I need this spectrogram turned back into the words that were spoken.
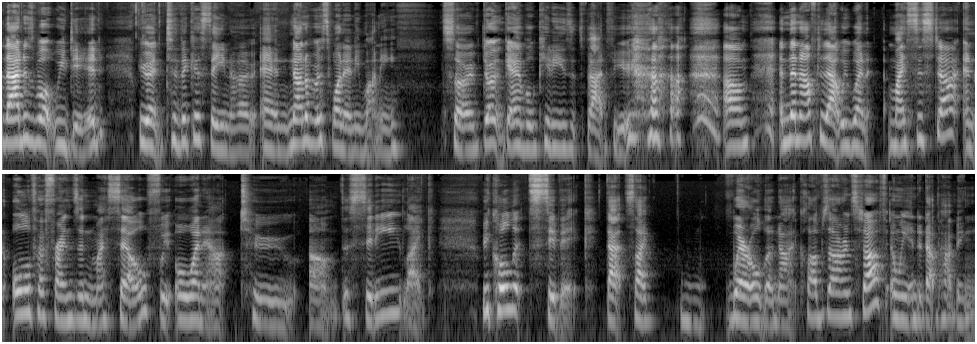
that is what we did we went to the casino and none of us won any money. So don't gamble, kiddies. It's bad for you. um, and then after that, we went. My sister and all of her friends and myself. We all went out to um, the city. Like we call it Civic. That's like where all the nightclubs are and stuff. And we ended up having.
